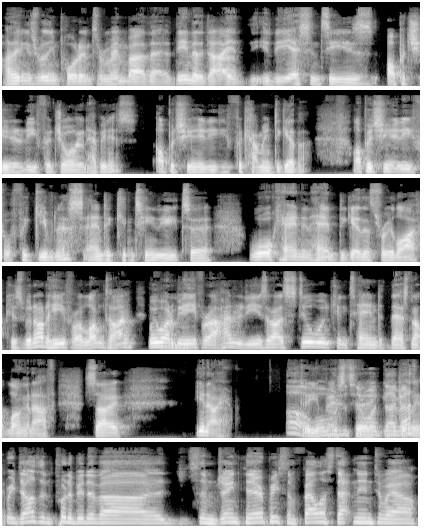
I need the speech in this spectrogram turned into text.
I think it's really important to remember that at the end of the day, the, the essence is opportunity for joy and happiness, opportunity for coming together, opportunity for forgiveness, and to continue to walk hand in hand together through life. Because we're not here for a long time; we want to be here for a hundred years, and I still would contend that's not long enough. So, you know, Oh, do your well, we'll just do what Dave enjoy it. Asprey does and put a bit of uh, some gene therapy, some follistatin into our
